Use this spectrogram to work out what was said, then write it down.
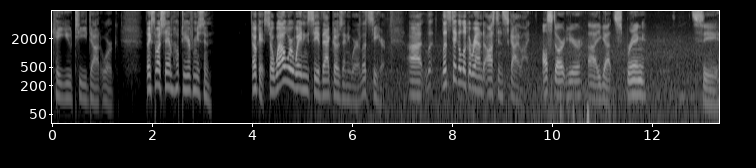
K-U-T.org. Thanks so much, Sam. Hope to hear from you soon. Okay, so while we're waiting to see if that goes anywhere, let's see here. Uh, let, us take a look around Austin's skyline. I'll start here. Uh, you got spring. Let's see.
